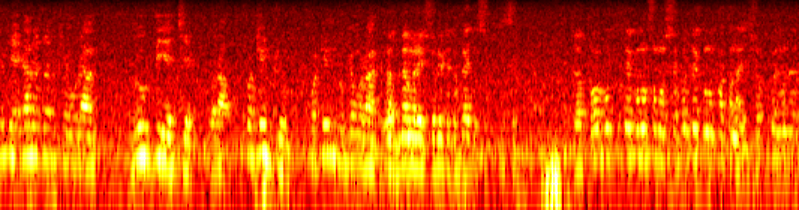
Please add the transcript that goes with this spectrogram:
থেকে এগারো জনকে ওরা রূপ দিয়েছে। ওরা কঠিন রূপ কঠিন রূপে ওরা এই শরীরে ঢুকাই দিচ্ছে তো পরবর্তীতে কোনো সমস্যা করলে কোনো কথা নাই সব কজনের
